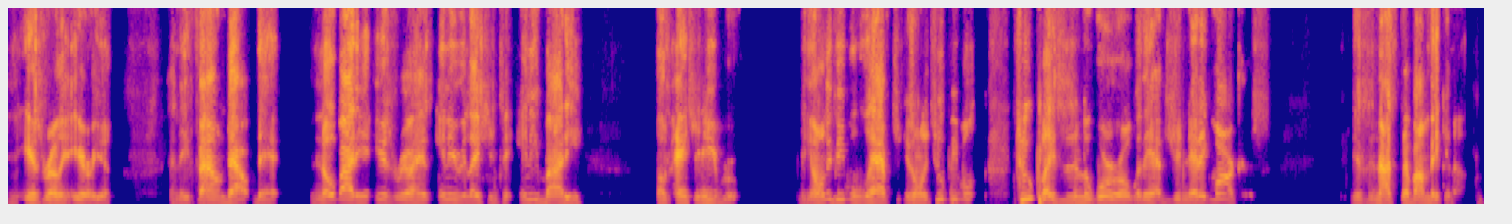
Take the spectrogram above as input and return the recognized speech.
and Israeli area, and they found out that nobody in Israel has any relation to anybody of ancient Hebrew. The only people who have there's only two people, two places in the world where they have genetic markers. This is not stuff I'm making up.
